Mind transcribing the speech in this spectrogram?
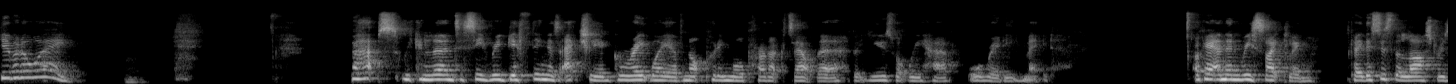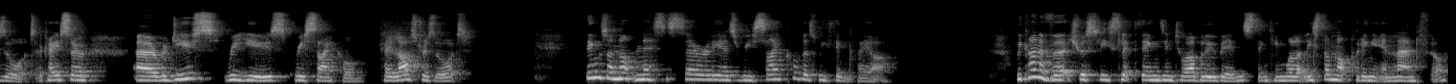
give it away perhaps we can learn to see regifting as actually a great way of not putting more products out there, but use what we have already made. Okay, and then recycling. Okay, this is the last resort. Okay, so uh, reduce, reuse, recycle. Okay, last resort. Things are not necessarily as recycled as we think they are. We kind of virtuously slip things into our blue bins, thinking, well, at least I'm not putting it in landfill.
